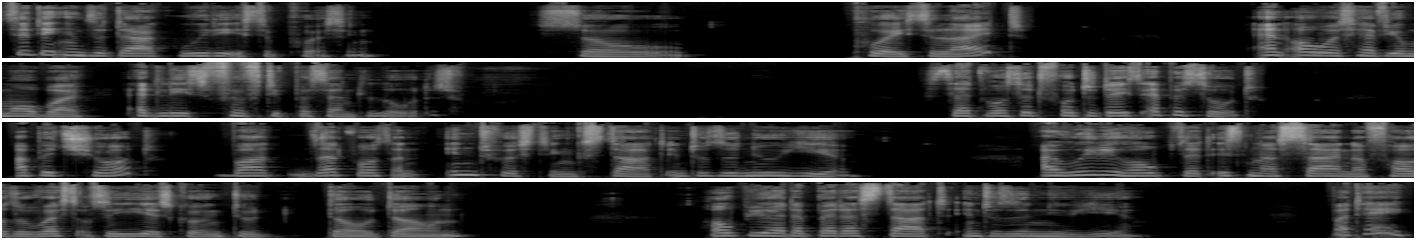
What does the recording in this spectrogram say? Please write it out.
Sitting in the dark really is depressing. So, praise the light and always have your mobile at least 50% loaded. That was it for today's episode. A bit short, but that was an interesting start into the new year. I really hope that isn't a sign of how the rest of the year is going to go down. Hope you had a better start into the new year. But hey,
